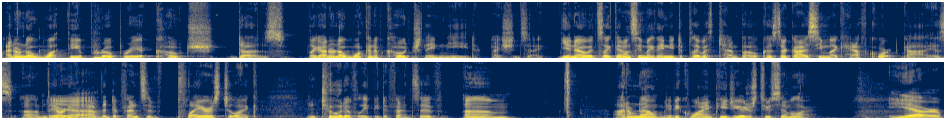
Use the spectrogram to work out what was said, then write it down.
I don't know what the appropriate coach does. Like, I don't know what kind of coach they need, I should say. You know, it's like they don't seem like they need to play with tempo because their guys seem like half court guys. Um, they already Yeah. have the defensive players to, like, intuitively be defensive. Um, I don't know. Maybe Kawhi and PG are just too similar. Yeah, or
